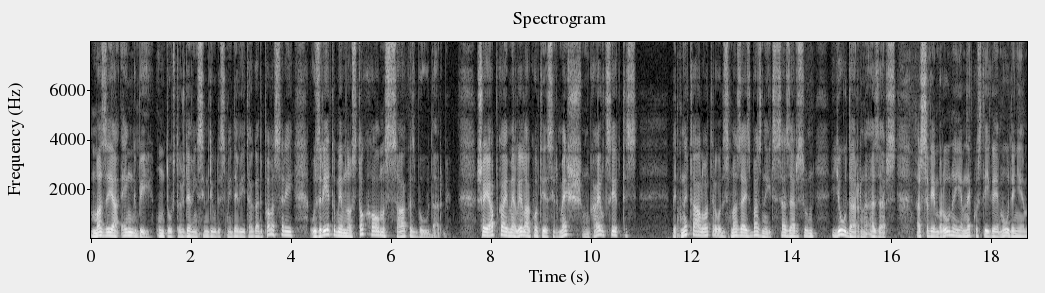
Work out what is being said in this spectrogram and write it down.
Mazajā Engbī un 1929. gada pavasarī uz rietumiem no Stokholmas sākas būvdarbi. Šajā apkaimē lielākoties ir mežs un kailcirtis, bet netālu atrodas mazais baznīcas ezers un jūdarna ezers ar saviem brūnajiem nekustīgajiem ūdeņiem.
